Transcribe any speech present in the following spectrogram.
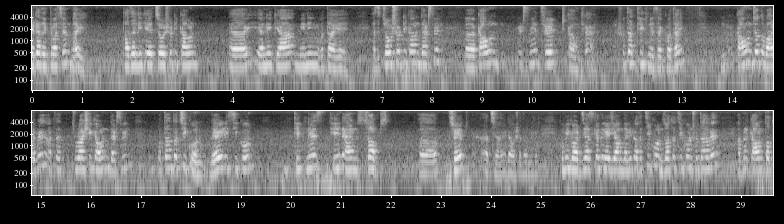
এটা দেখতে পাচ্ছেন ভাই ताज़ा लिखे चौसठी काउंट यानी क्या मीनिंग होता है अच्छा चौसठी count that's mean count it's mean thread count হ্যাঁ সুতার থিকনেস এক কথায় কাউন্ট যত বাড়বে অর্থাৎ চুরাশি কাউন্ট দ্যাটস মিন অত্যন্ত চিকন ভেরি চিকন thickness thin and soft thread আচ্ছা এটা অসাধারণ লিখে খুবই গর্জিয়াস কাজের এই যে আমদানিটা অর্থাৎ চিকন যত চিকন সুতা হবে আপনার কাউন্ট তত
